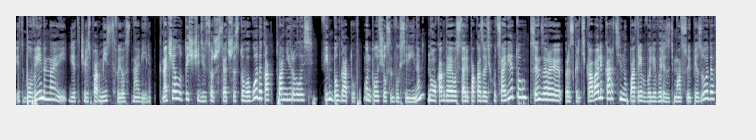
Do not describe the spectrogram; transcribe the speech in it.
это было временно, и где-то через пару месяцев ее восстановили. К началу 1966 года, как планировалось, фильм был готов. Он получился двухсерийным, но когда его стали показывать худсовету, цензоры раскритиковали картину, потребовали вырезать массу эпизодов,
